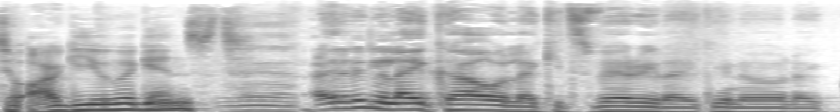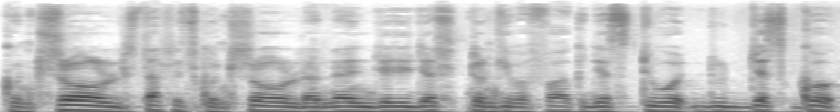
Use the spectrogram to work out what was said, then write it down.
to argue against? I really like how like it's very like you know like controlled stuff is controlled and then you, you just don't give a fuck. Just do what do just go.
